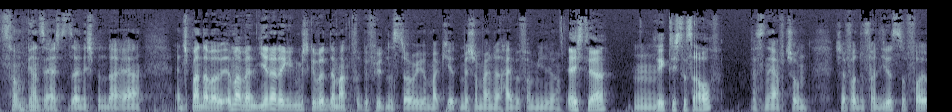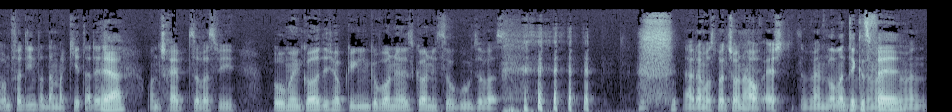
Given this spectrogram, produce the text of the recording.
Um ganz ehrlich zu sein, ich bin da eher entspannt, aber immer wenn jeder, der gegen mich gewinnt, der macht gefühlt eine Story und markiert mich und meine halbe Familie. Echt, ja? Mhm. Regt dich das auf? Das nervt schon. Stefan, du verlierst so voll unverdient und dann markiert er dich ja. und schreibt sowas wie, oh mein Gott, ich habe gegen ihn gewonnen, er ist gar nicht so gut, sowas. Aber da muss man schon auch echt, wenn. Braucht man dickes wenn man, Fell. Wenn man,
